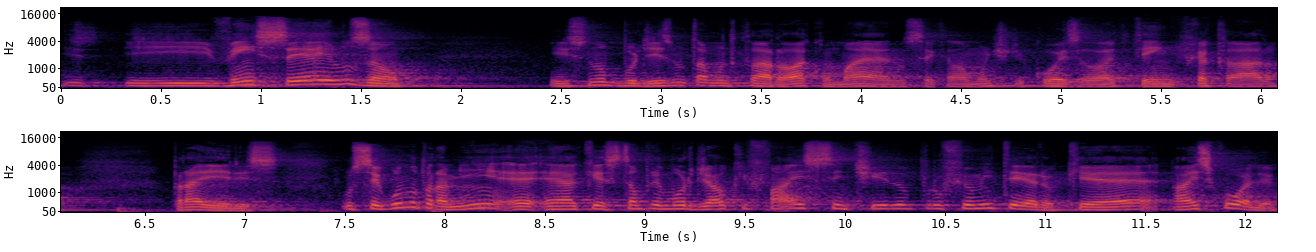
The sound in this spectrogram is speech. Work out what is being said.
e, e vencer a ilusão. Isso no budismo está muito claro lá com Maia, não sei que lá um monte de coisa lá que tem fica claro para eles. O segundo para mim é, é a questão primordial que faz sentido para o filme inteiro, que é a escolha.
